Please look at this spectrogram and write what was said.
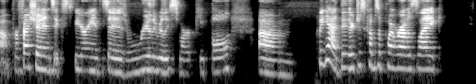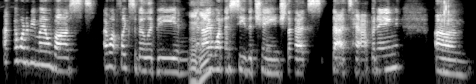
um, professions, experiences, really, really smart people. Um, but yeah, there just comes a point where I was like, I want to be my own boss. I want flexibility and, mm-hmm. and I want to see the change that's that's happening. Um,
